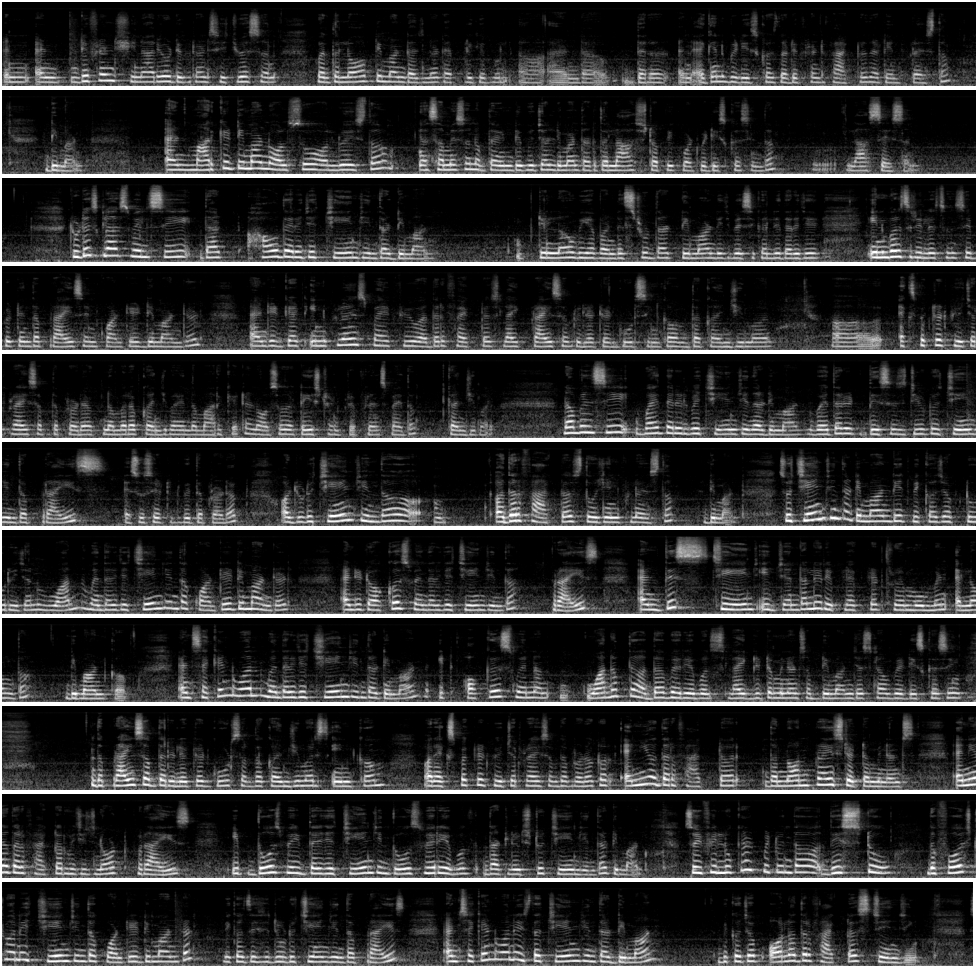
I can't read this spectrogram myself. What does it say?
and, different scenario different situation where the law of demand does not applicable uh, and uh, there are and again we discuss the different factors that influence the demand. And market demand also always the uh, summation of the individual demand that is the last topic what we discussed in the um, last session. Today's class we will see that how there is a change in the demand till now we have understood that demand is basically there is a inverse relationship between the price and quantity demanded and it get influenced by a few other factors like price of related goods income of the consumer uh, expected future price of the product number of consumer in the market and also the taste and preference by the consumer. Now we'll see why there will be change in the demand whether it, this is due to change in the price associated with the product or due to change in the other factors those influence the demand. So, change in the demand is because of two reasons. One, when there is a change in the quantity demanded and it occurs when there is a change in the price and this change is generally reflected through a movement along the demand curve. And second one, when there is a change in the demand, it occurs when one of the other variables like determinants of demand, just now we are discussing the price of the related goods or the consumer's income or expected future price of the product or any other factor the non price determinants any other factor which is not price if those if there is a change in those variables that leads to change in the demand. So if you look at between the these two the first one is change in the quantity demanded because this is due to change in the price and second one is the change in the demand because of all other factors changing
